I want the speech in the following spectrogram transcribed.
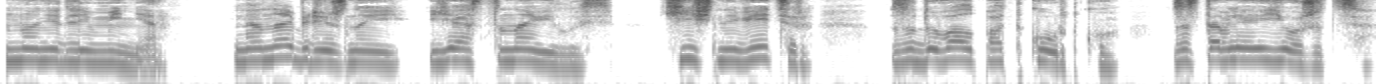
но не для меня. На набережной я остановилась. Хищный ветер задувал под куртку, заставляя ежиться.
